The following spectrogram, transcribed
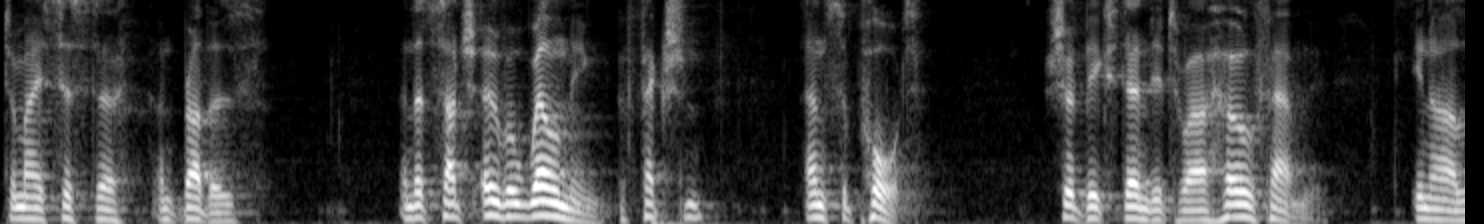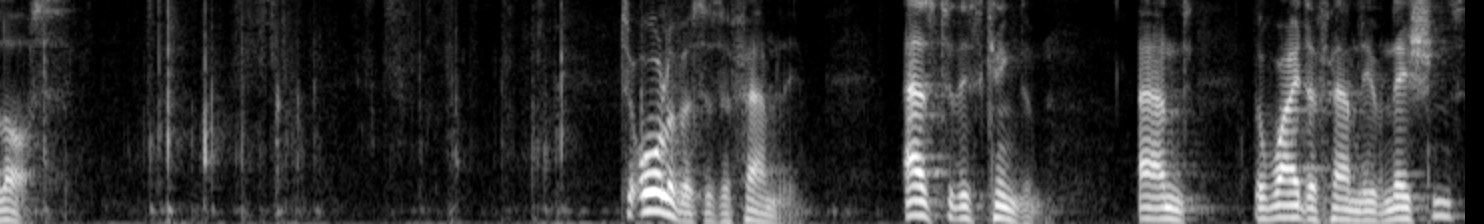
to my sister and brothers, and that such overwhelming affection and support should be extended to our whole family in our loss. To all of us as a family, as to this kingdom and the wider family of nations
